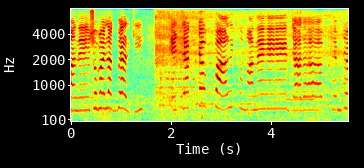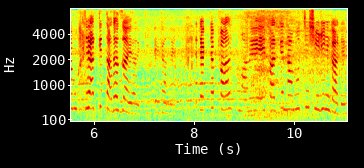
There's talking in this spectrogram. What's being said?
মানে সময় লাগবে আর কি। এটা একটা পার্ক মানে যারা প্রেম প্রেম করে আর কি, তারা যায় আর কি এখানে। এটা একটা পার্ক মানে এই পার্কের নাম হচ্ছে শিরিন গার্ডেন।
